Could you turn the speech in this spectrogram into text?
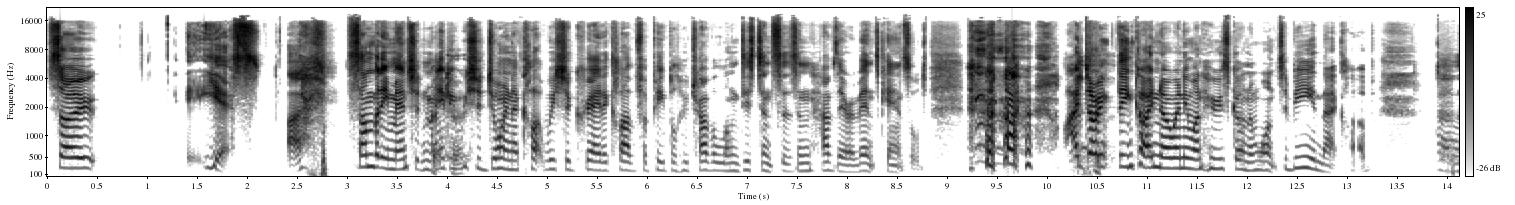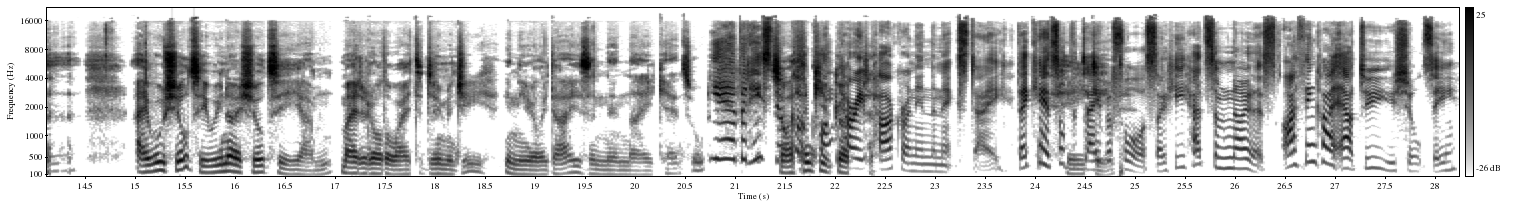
So, yes. Uh, somebody mentioned maybe Okay. we should join a club. We should create a club for people who travel long distances and have their events cancelled. I don't think I know anyone who's going to want to be in that club. Um, Hey, well, Schultze, we know Schultze um, made it all the way to Doomadgee in the early days and then they cancelled. yeah, but he still I got think you've got Cloncurry to- Parkrun in the next day. They cancelled the day did. before, so he had some notice. I think I outdo you, Schultze.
